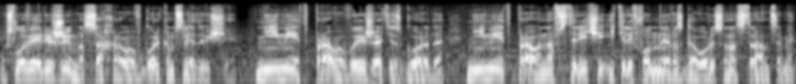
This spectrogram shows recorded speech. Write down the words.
Условия режима Сахарова в Горьком следующие. Не имеет права выезжать из города, не имеет права на встречи и телефонные разговоры с иностранцами,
